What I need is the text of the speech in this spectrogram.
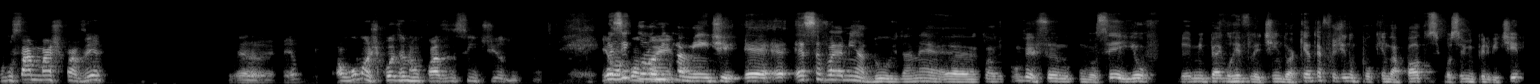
não sabe mais fazer. É, algumas coisas não fazem sentido. Eu Mas economicamente, é, é, essa vai a minha dúvida, né, é, Cláudio? Conversando com você, e eu, eu me pego refletindo aqui, até fugindo um pouquinho da pauta, se você me permitir,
